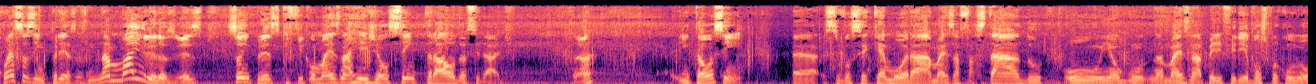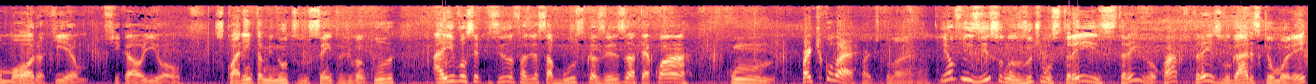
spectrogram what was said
Com essas empresas, na maioria das vezes, são empresas que ficam mais na região central da cidade. Né? Então, assim, é, se você quer morar mais afastado ou em algum na- mais na periferia, vamos supor como eu moro aqui, é, fica aí ó, uns 40 minutos do centro de Vancouver, aí você precisa fazer essa busca às vezes até com a com particular. Particular, né? E eu fiz isso nos últimos três, três ou quatro, três lugares que eu morei.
